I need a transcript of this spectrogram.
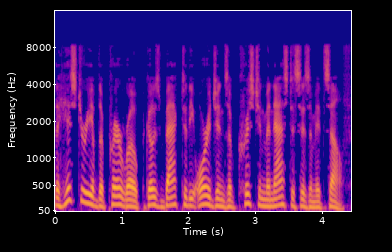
The history of the prayer rope goes back to the origins of Christian monasticism itself.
